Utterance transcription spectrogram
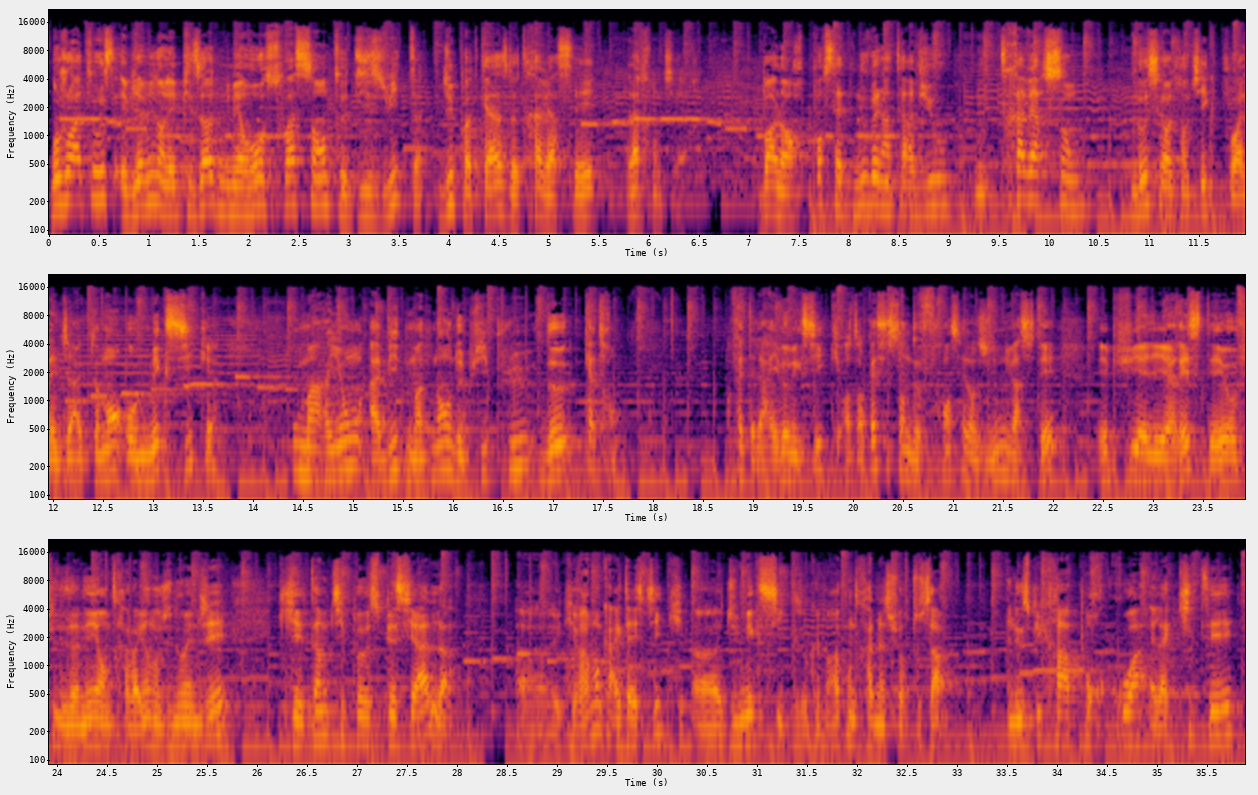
Bonjour à tous et bienvenue dans l'épisode numéro 78 du podcast de Traverser la frontière. Bon alors, pour cette nouvelle interview, nous traversons l'océan Atlantique pour aller directement au Mexique où Marion habite maintenant depuis plus de 4 ans. En fait, elle est arrivée au Mexique en tant qu'assistante de français dans une université et puis elle est restée au fil des années en travaillant dans une ONG qui est un petit peu spéciale et qui est vraiment caractéristique euh, du Mexique. Donc elle nous racontera bien sûr tout ça. Elle nous expliquera pourquoi elle a quitté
